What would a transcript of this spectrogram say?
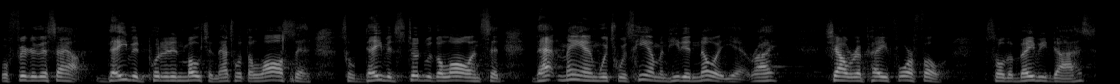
We'll figure this out. David put it in motion. That's what the law said. So David stood with the law and said, That man, which was him, and he didn't know it yet, right? Shall repay fourfold. So the baby dies.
